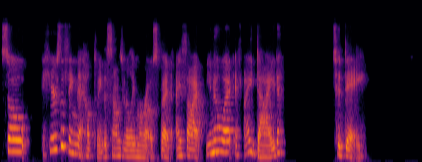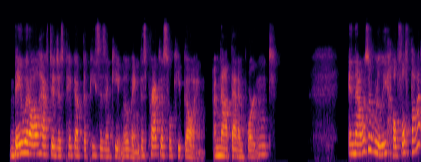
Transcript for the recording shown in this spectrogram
So, here's the thing that helped me. This sounds really morose, but I thought, you know what? If I died today, they would all have to just pick up the pieces and keep moving. This practice will keep going. I'm not that important and that was a really helpful thought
